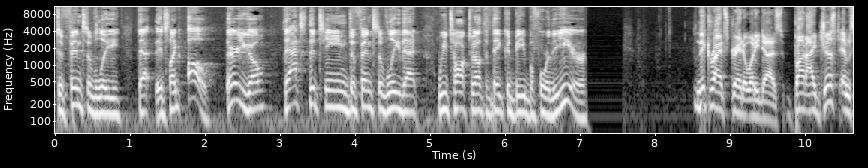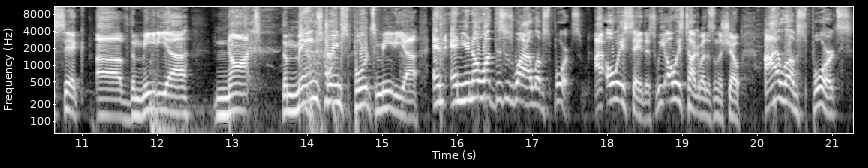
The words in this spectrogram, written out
defensively, that it's like, oh, there you go. That's the team defensively that we talked about that they could be before the year. Nick Wright's great at what he does, but I just am sick of the media not the mainstream sports media. And and you know what? This is why I love sports. I always say this. We always talk about this on the show. I love sports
